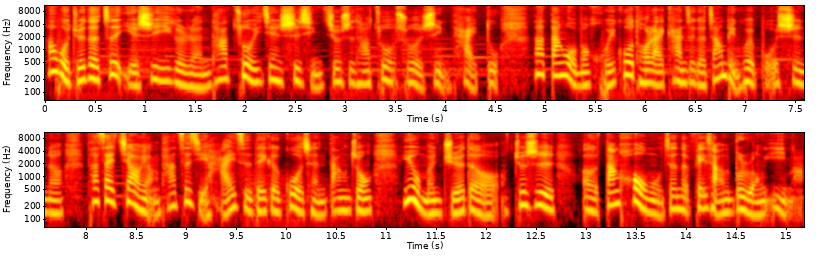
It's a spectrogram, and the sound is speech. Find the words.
那我觉得这也是一个人他做一件事情，就是他做所有事情态度。那当我们回过头来看这个张炳慧博士呢，他在教养他自己孩子的一个过程当中，因为我们觉得哦，就是呃，当后母真的非常的不容易嘛。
